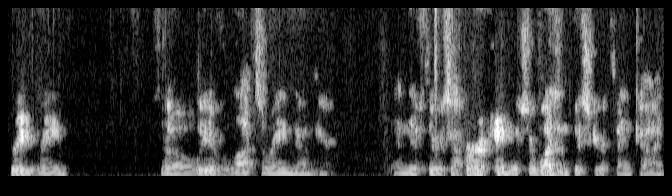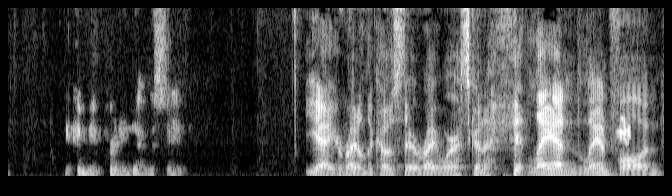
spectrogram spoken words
create rain. So we have lots of rain down here. And if there's a hurricane, which there wasn't this year, thank God, it can be pretty devastating. Yeah, you're right on the coast there, right where it's going to hit land, landfall, and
